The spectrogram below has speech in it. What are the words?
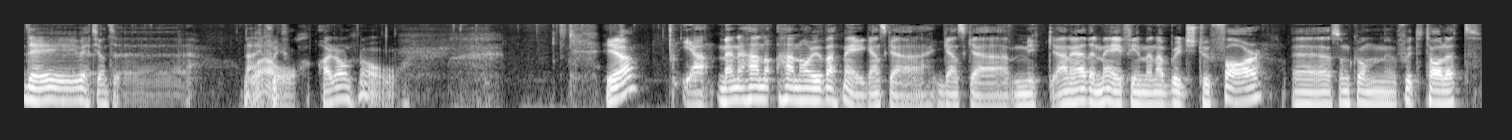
Det vet jag inte. eh, Nej, wow, skit. I don't know. Ja. Ja, men han, han har ju varit med ganska, ganska mycket. Han är även med i filmen A Bridge Too Far eh, som kom 70-talet.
